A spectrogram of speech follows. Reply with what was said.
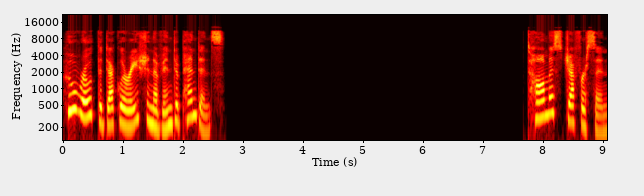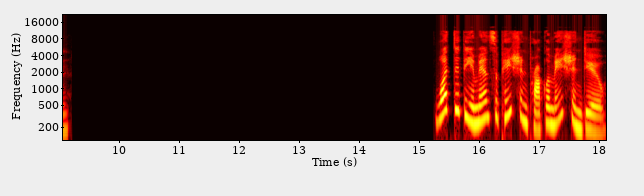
Who wrote the Declaration of Independence? Thomas Jefferson What did the Emancipation Proclamation do?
